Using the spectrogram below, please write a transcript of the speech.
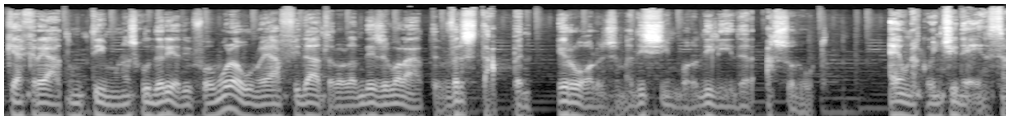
che ha creato un team, una scuderia di Formula 1 e ha affidato all'olandese volante Verstappen il ruolo insomma, di simbolo, di leader assoluto. È una coincidenza,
